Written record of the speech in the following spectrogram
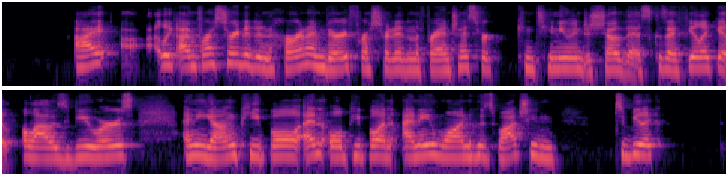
I I- like I'm frustrated in her and I'm very frustrated in the franchise for continuing to show this because I feel like it allows viewers and young people and old people and anyone who's watching to be like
